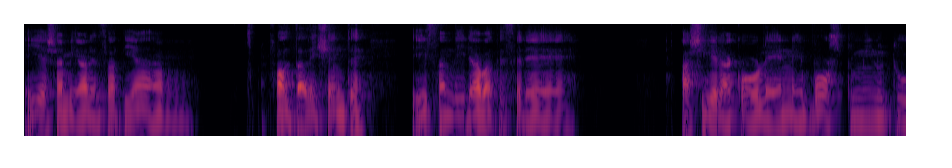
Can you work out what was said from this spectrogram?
egia esan bigarren zatian falta de xente, izan dira batez ere hasierako lehen bost minutu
